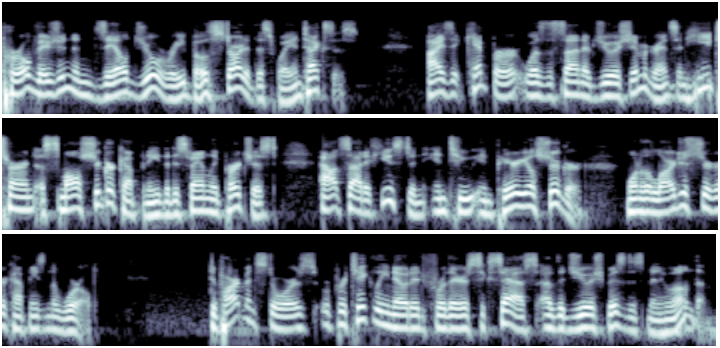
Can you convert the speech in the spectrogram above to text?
Pearle Vision and Zale Jewelry both started this way in Texas. Isaac Kempner was the son of Jewish immigrants, and he turned a small sugar company that his family purchased outside of Houston into Imperial Sugar, one of the largest sugar companies in the world. Department stores were particularly noted for their success of the Jewish businessmen who owned them.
